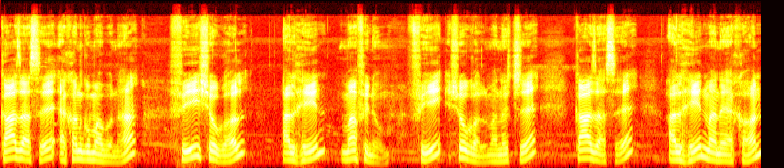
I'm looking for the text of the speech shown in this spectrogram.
কাজ আছে, এখন ঘুমাবো না। ফি সগল আলহিন মাফিনুম। ফি সগল মানে হচ্ছে কাজ আছে। আলহিন মানে এখন,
